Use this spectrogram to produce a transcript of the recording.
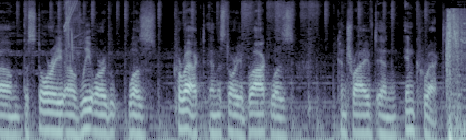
um, the story of Leigh Orwig was correct and the story of Brock was contrived and incorrect.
